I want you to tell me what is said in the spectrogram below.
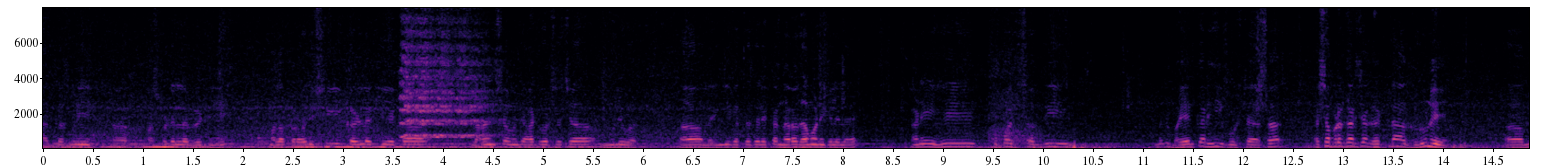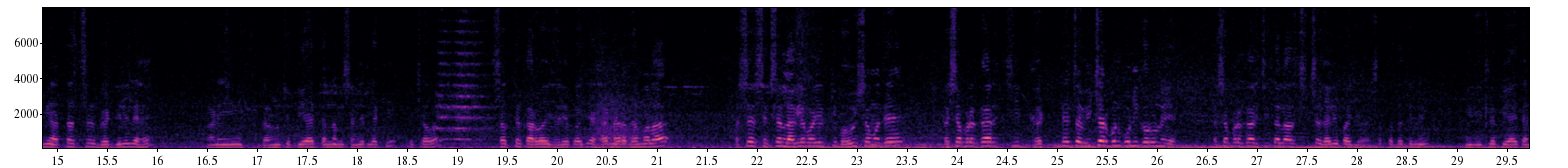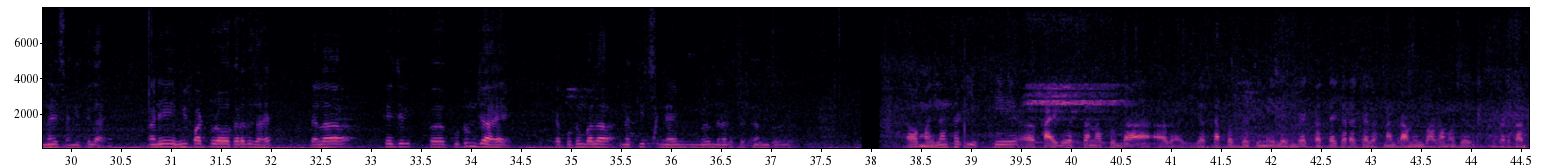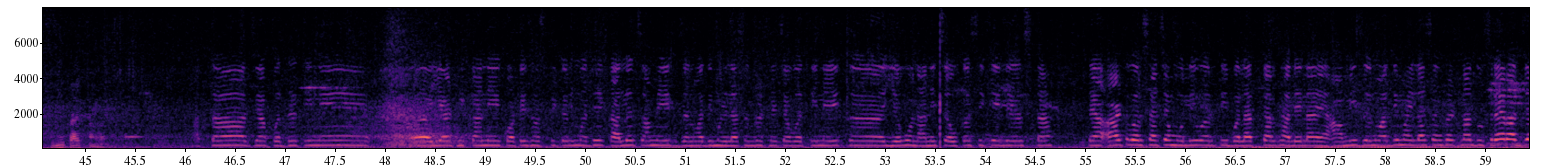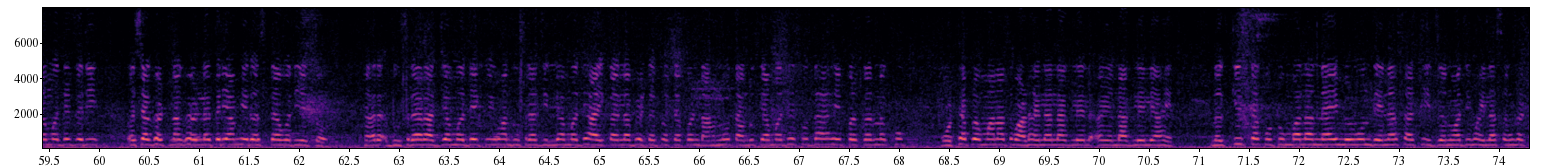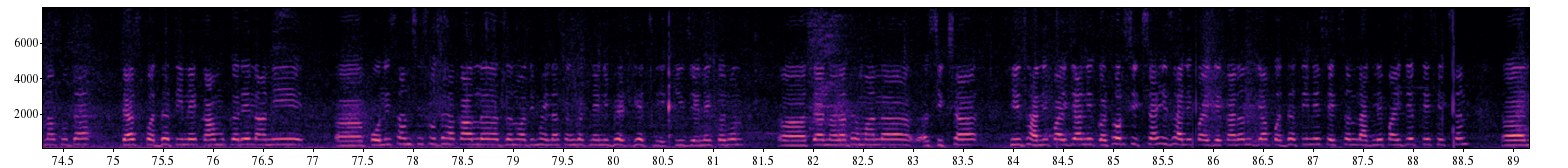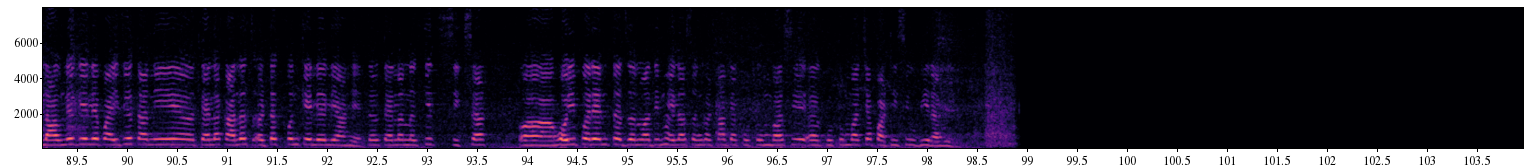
आताच मी हॉस्पिटलला भेट दिली. मला परवा दिवशी कळलं की एका लहानशा म्हणजे आठ वर्षाच्या मुलीवर हा लैंगिक अत्याचार एका नराधामाने केलेला आहे. आणि ही खूपच अगदी म्हणजे भयंकर ही गोष्ट आहे. असा अशा प्रकारच्या घटना घडू नये मी आत्ताच भेट दिलेली आहे. आणि डहाणूचे पी आहेत त्यांना मी सांगितलं की त्याच्यावर सक्त कारवाई झाली पाहिजे. ह्या नराधमाला असे शिक्षण लागले पाहिजेत की भविष्यामध्ये अशा प्रकारची घटनेचा विचार पण कोणी करू नये. अशा प्रकारची त्याला शिक्षा झाली पाहिजे अशा पद्धतीने मी तिथले पी आय त्यांनाही सांगितलेलं आहे. आणि मी पाठपुरावा करतच आहे. त्याला ते जे कुटुंब जे आहे त्या कुटुंबाला नक्कीच न्याय मिळून देण्याचा प्रयत्न मी करू महिलांसाठी इतके कायदे असताना सुद्धा जशा पद्धतीने लैंगिक अत्याचाराच्या घटना ग्रामीण भागामध्ये घडतात. तुम्ही काय सांगाल? आता ज्या पद्धतीने या ठिकाणी कॉटेज हॉस्पिटलमध्ये कालच आम्ही एक जनवादी महिला संघटनेच्या वतीने एक येऊन आणि चौकशी केली असता त्या आठ वर्षाच्या मुलीवरती बलात्कार झालेला आहे. आम्ही जनवादी महिला संघटना दुसऱ्या राज्यामध्ये जरी अशा घटना घडल्या तरी आम्ही रस्त्यावर येतो. तर दुसऱ्या राज्यामध्ये किंवा दुसऱ्या जिल्ह्यामध्ये ऐकायला भेटत होत्या पण डहाणू तालुक्यामध्ये सुद्धा हे प्रकरण खूप मोठ्या प्रमाणात वाढायला लागले लागलेले आहेत. नक्कीच त्या कुटुंबाला न्याय मिळवून देण्यासाठी जनवादी महिला संघटना सुद्धा त्याच पद्धतीने काम करेल आणि पोलिसांशी सुद्धा काल जनवादी महिला संघटनेने भेट घेतली की जेणेकरून त्या नराधमाला शिक्षा ही झाली पाहिजे आणि कठोर शिक्षा ही झाली पाहिजे. कारण ज्या पद्धतीने सेक्शन लागले पाहिजेत ते सेक्शन लावले गेले पाहिजेत आणि त्याला कालच अटक पण केलेली आहे. तर त्याला नक्कीच शिक्षा होईपर्यंत जनवादी महिला संघटना त्या कुटुंबाशी कुटुंबाच्या पाठीशी उभी राहील.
